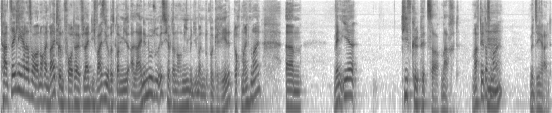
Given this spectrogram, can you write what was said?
Tatsächlich hat das aber auch noch einen weiteren Vorteil. Vielleicht, ich weiß nicht, ob es bei mir alleine nur so ist. Ich habe da noch nie mit jemandem drüber geredet, doch manchmal. Ähm, wenn ihr Tiefkühlpizza macht, macht ihr das mal? Mit Sicherheit.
